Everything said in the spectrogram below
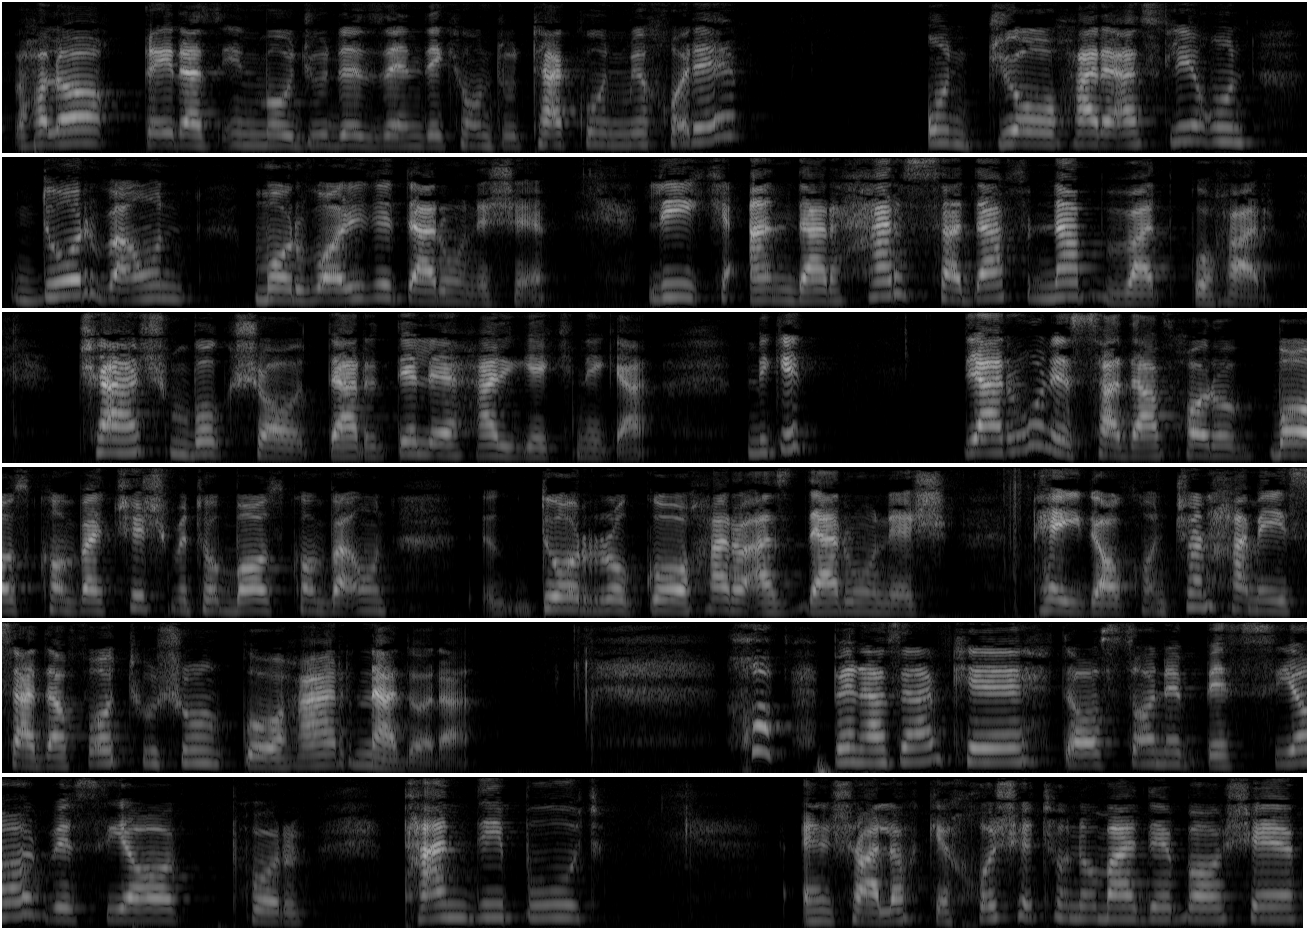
حالا غیر از این موجود زنده که اون تو تکون می‌خوره اون جوهر اصلی اون دور و اون مروارید درونشه. لیک اندر هر صدف نبود گوهر چشم بکشا در دل هر یک نگر. میگه درون صدف ها رو باز کن و چشم تو باز کن و اون در و گوهر رو از درونش پیدا کن چون همه صدفات توشون گوهر ندارن. خب به نظرم که داستان بسیار بسیار پر پندی بود. انشاءالله که خوشتون اومده باشه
